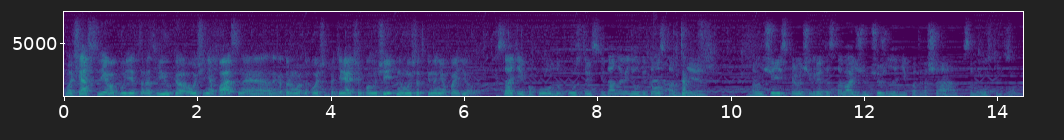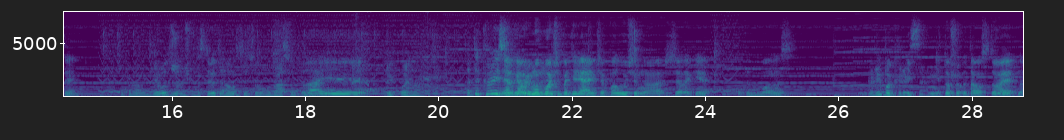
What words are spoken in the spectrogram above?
Вот сейчас слева будет развилка очень опасная, на которой можно больше потерять, чем получить, но мы все-таки на нее пойдем. Кстати, по поводу устриц, недавно видел видос там, Так. где научились, короче говоря, доставать жемчужины не потроша а в саму устрицу. Ух ты. Типа, берут жемчуг, достают, а устрицу выбрасывают. Ай-яй-яй. Прикольно. Да ты крыса! Я же говорю, мы больше потеряем, чем получим, но все-таки этот бонус Рыба-крыса. не то чтобы того стоит, но,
